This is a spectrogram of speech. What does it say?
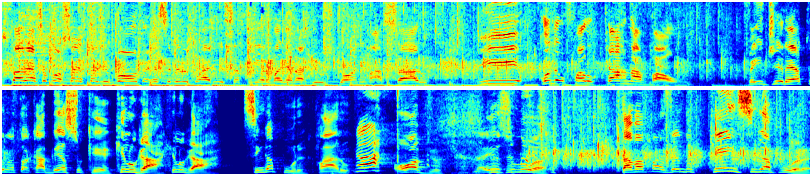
História é essa? Você está de volta, recebendo Clarissa Pinheiro, Mariana Rios, Johnny Massaro. E quando eu falo carnaval, vem direto na tua cabeça o quê? Que lugar? Que lugar? Singapura, claro. Ah. Óbvio. Não é isso, Lua? Tava fazendo o em Singapura?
